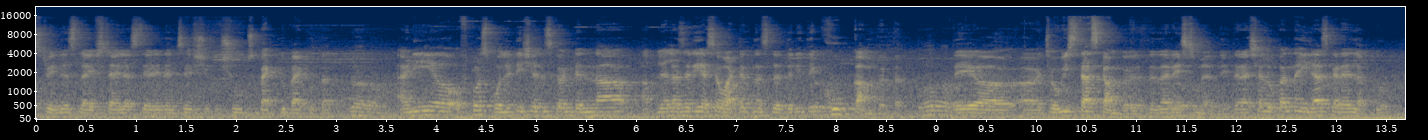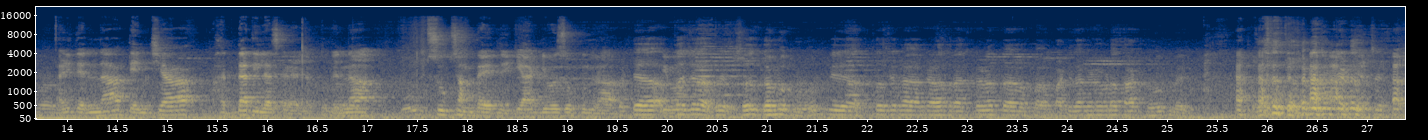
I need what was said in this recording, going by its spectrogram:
स्ट्रेनस लाईफस्टाईल असते आणि त्यांचे शूट्स बॅक टू बॅक होतात. आणि ऑफकोर्स पॉलिटिशियन्स कारण त्यांना आपल्याला जरी असं वाटत नसलं तरी ते खूप काम करतात. ते चोवीस तास काम करतात. त्यांना रेस्ट मिळत नाही. तर अशा लोकांना इलाज करायला लागतो. आणि त्यांना त्यांच्या हद्दात इलाज करायला लागतो. त्यांना सुख सांगता येत नाही की आठ दिवस झोपून राहा. पण त्या किंवा आत्ताच्या सहज गंमत म्हणून की आत्ताच्या का- काळात राजकारणात अं, प- पाटीलाकडे एवढा ताट ठेवत नाही त्याला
